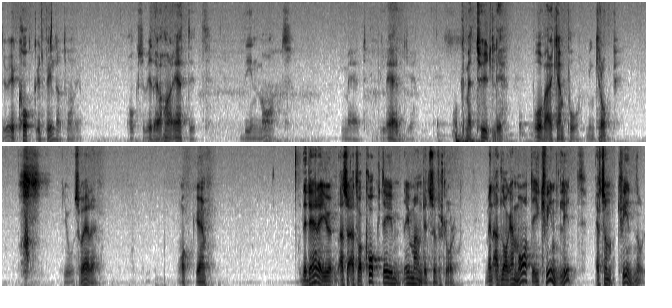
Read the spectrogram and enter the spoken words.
Du är kockutbildad Tony. Och så vidare. Jag har ätit din mat med glädje och med tydlig påverkan på min kropp. Jo, så är det. Och eh, det där är ju, alltså att vara kock det är ju det är manligt så förslår. Men att laga mat är ju kvinnligt eftersom kvinnor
